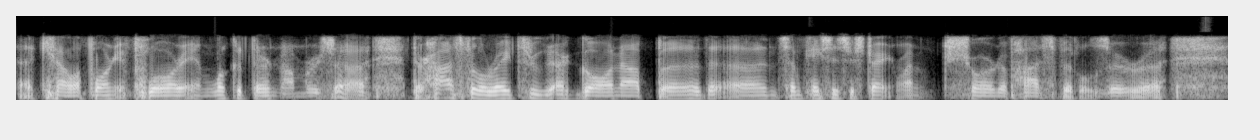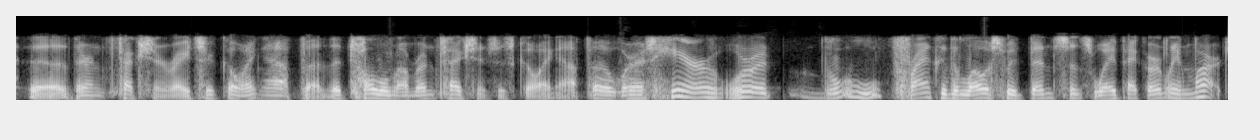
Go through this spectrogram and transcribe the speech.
uh, California, Florida, and look at their numbers. Uh, their hospital rates are, going up. Uh, the, uh, in some cases, they're starting to run short of hospitals or uh, uh, their infection rates are going up. Uh, the total number of infections is going up. Uh, whereas here, we're at frankly the lowest we've been since way back early in March.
